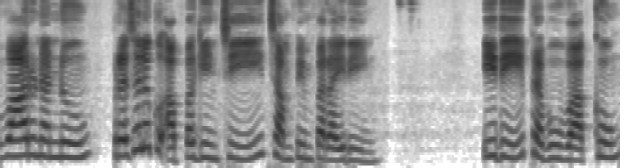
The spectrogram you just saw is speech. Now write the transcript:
వారు నన్ను ప్రజలకు అప్పగించి చంపింపరైరి. ఇది ప్రభువాక్కు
